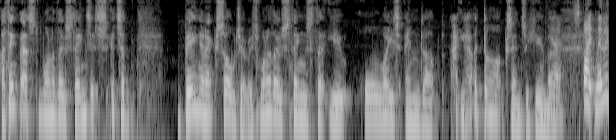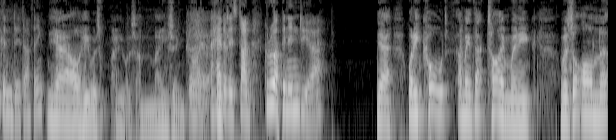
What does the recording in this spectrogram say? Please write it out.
I think that's one of those things. It's it's a being an ex-soldier. It's one of those things that you always end up. You have a dark sense of humour. Yeah. Spike Milligan did, I think. Yeah, Oh, he was he was amazing. Oh, Ahead of his time. Grew up in India. Yeah, well, he called. I mean, that time when he was on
